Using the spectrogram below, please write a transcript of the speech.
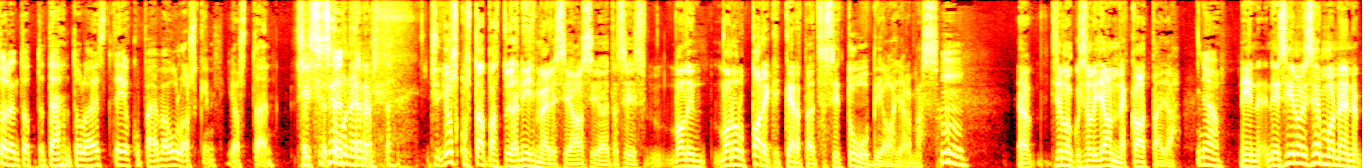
toden totta tähän tulee sitten joku päivä uloskin jostain. Siis se semmoinen, joskus tapahtui ihan ihmeellisiä asioita. Siis mä, olin, mä oon ollut parikin kertaa itse asiassa Tuubi-ohjelmassa. Mm, Ja silloin kun siinä oli Janne Kataja, joo. niin, niin siinä oli semmoinen,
